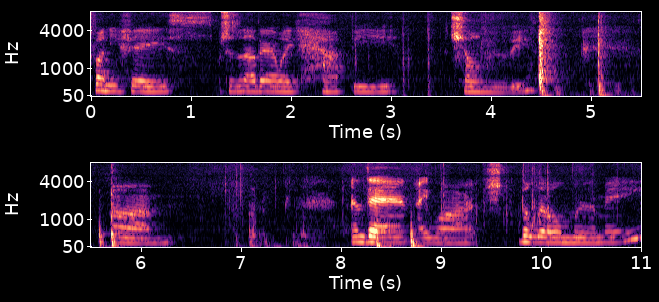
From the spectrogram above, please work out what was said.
Funny Face, which is another like happy, chill movie. Um, and then I watched The Little Mermaid,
